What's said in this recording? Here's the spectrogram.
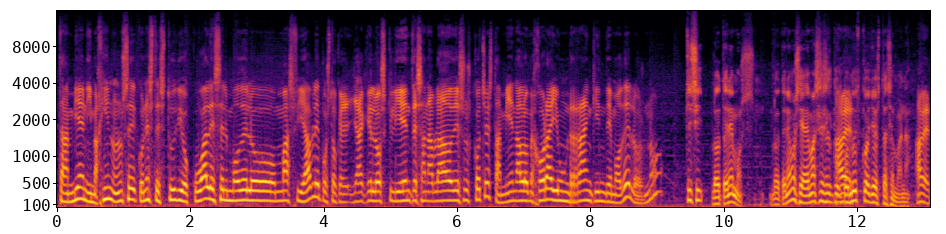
también, imagino, no sé, con este estudio, cuál es el modelo más fiable? Puesto que ya que los clientes han hablado de sus coches, también a lo mejor hay un ranking de modelos, ¿no? Sí, sí, lo tenemos, lo tenemos y además es el que A ver. conduzco yo esta semana. A ver,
